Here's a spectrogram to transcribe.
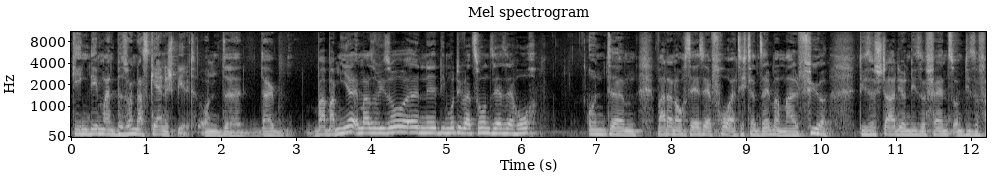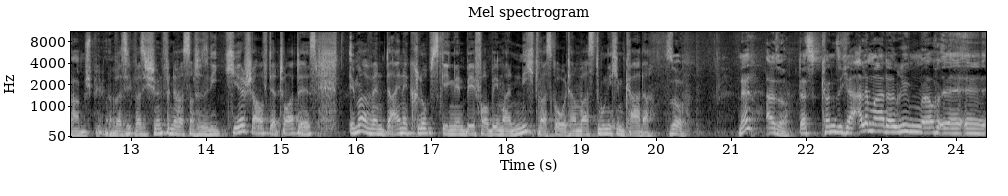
gegen den man besonders gerne spielt. Und äh, da war bei mir immer sowieso äh, ne, die Motivation sehr, sehr hoch. Und ähm, war dann auch sehr, sehr froh, als ich dann selber mal für dieses Stadion, diese Fans und diese Farben spielen. Was ich, was ich schön finde, was noch so die Kirsche auf der Torte ist, immer wenn deine Clubs gegen den BVB mal nicht was geholt haben, warst du nicht im Kader. So, Ne? Also, das können sich ja alle mal da drüben äh, äh,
